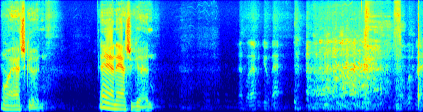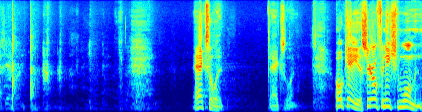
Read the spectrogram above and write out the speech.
Boy, that's good. And that's good. That's what happened to your back. Excellent. Excellent. Okay, the Syrophoenician woman.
